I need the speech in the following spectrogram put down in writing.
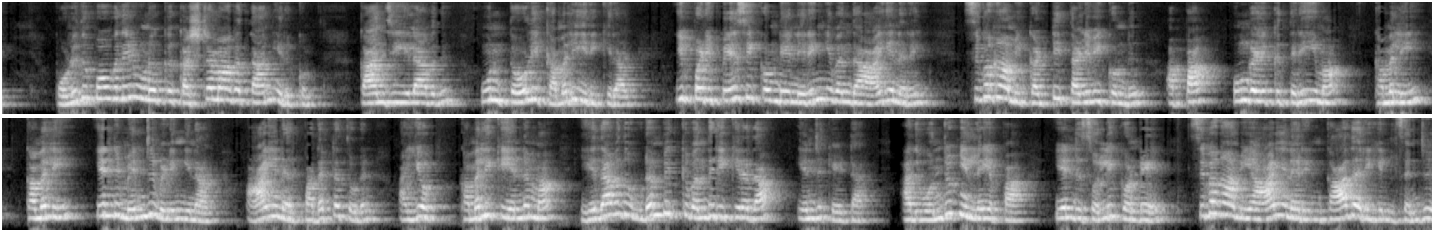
பொழுது போவதே உனக்கு கஷ்டமாகத்தான் இருக்கும். காஞ்சியிலாவது உன் தோழி கமலி இருக்கிறாள். இப்படி பேசிக்கொண்டே நெருங்கி வந்த ஆயனரை சிவகாமி கட்டி தழுவிக்கொண்டு அப்பா உங்களுக்கு தெரியுமா? கமலி கமலி என்று மென்று விழுங்கினாள். ஆயனர் பதட்டத்துடன் ஐயோ கமலிக்கு என்னம்மா? ஏதாவது உடம்பிற்கு வந்திருக்கிறதா? என்று கேட்டார். அது ஒன்றும் இல்லையப்பா என்று சொல்லிக்கொண்டே சிவகாமி ஆயனரின் காதருகில் சென்று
